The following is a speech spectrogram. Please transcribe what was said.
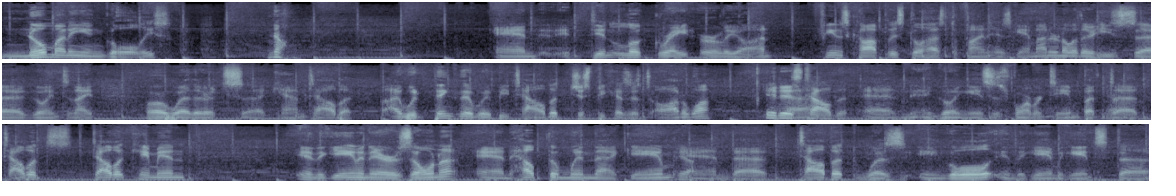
No money in goalies. No, and it didn't look great early on. Pheonix Copley still has to find his game. I don't know whether he's uh, going tonight or whether it's uh, Cam Talbot. I would think that it would be Talbot just because it's Ottawa. it is uh, Talbot. and, and going against his former team. But uh, Talbot's Talbot came in in the game in Arizona and helped them win that game. Yeah. And uh, Talbot was in goal in the game against uh,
